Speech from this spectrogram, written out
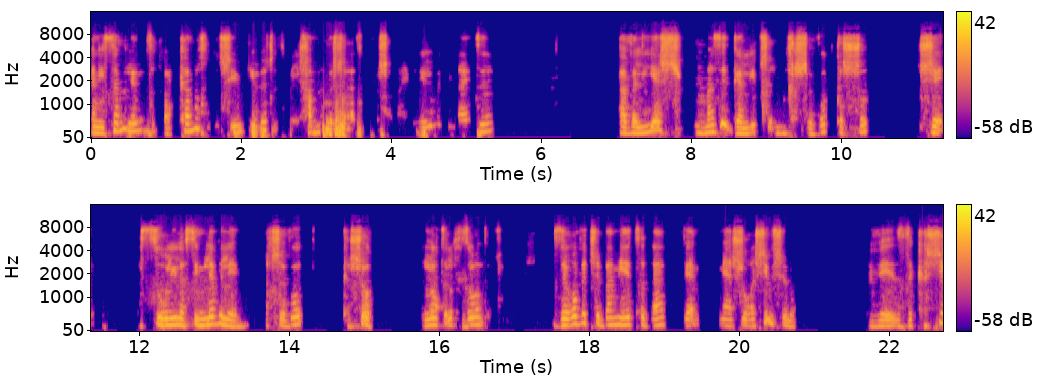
אני שמה לב לזה כבר כמה חודשים, כאילו יש איזו מלחמה בשעה הזאת בשמיים, אני לא מבינה את זה, אבל יש, מה זה גלים של מחשבות קשות שאסור לי לשים לב אליהן, מחשבות קשות, אני לא רוצה לחזור על זה. זה רובד שבא מעץ הדת ומהשורשים שלו, וזה קשה,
